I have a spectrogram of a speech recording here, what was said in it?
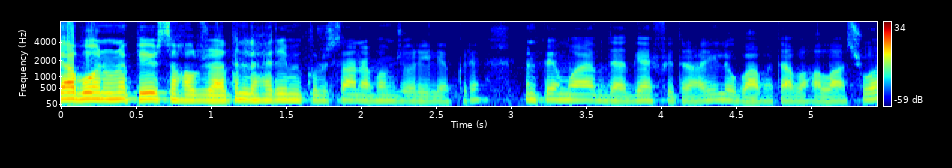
یا بۆ نونە پێویستە هەڵبژاردن لە هەرێمی کوردستانە بەم جۆری لێ بکرێت من پێم وایە بدادگای فدرالی لەو بابەتا بە هەڵاچوە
